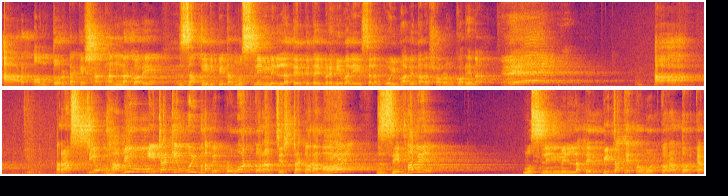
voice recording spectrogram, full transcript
আর অন্তরটাকে ঠান্ডা করে। জাতির পিতা মুসলিম মিল্লাতের পিতা ইব্রাহিম আলী ইসলাম ওইভাবে তারা স্মরণ করে না। আর রাষ্ট্রীয়ভাবেও এটাকে ওইভাবে প্রমোট করার চেষ্টা করা হয়, যেভাবে মুসলিম মিল্লাতের পিতাকে প্রমোট করার দরকার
